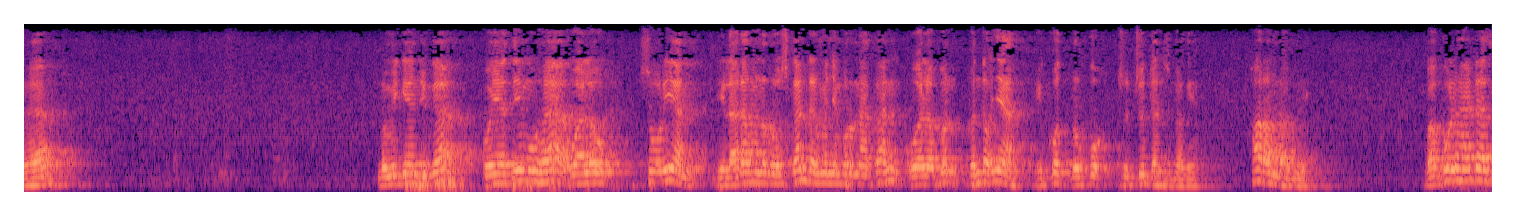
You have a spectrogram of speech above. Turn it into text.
Ya, Demikian juga wayatimuha walau surian dilarang meneruskan dan menyempurnakan walaupun bentuknya ikut rukuk, sujud dan sebagainya. Haram tidak boleh. Wakul hadas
